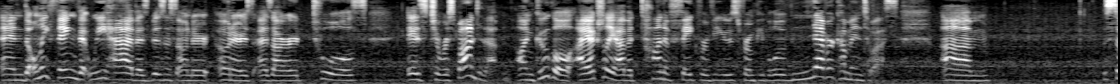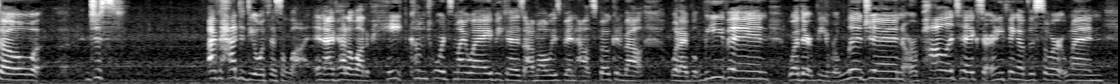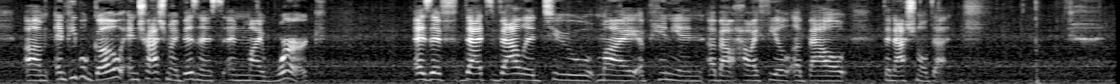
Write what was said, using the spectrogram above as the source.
And the only thing that we have as business owner owners as our tools is to respond to them. On Google, I actually have a ton of fake reviews from people who've never come into us. Um, so just I've had to deal with this a lot and I've had a lot of hate come towards my way because I've always been outspoken about what I believe in, whether it be religion or politics or anything of the sort when um, and people go and trash my business and my work as if that's valid to my opinion about how I feel about the national debt.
